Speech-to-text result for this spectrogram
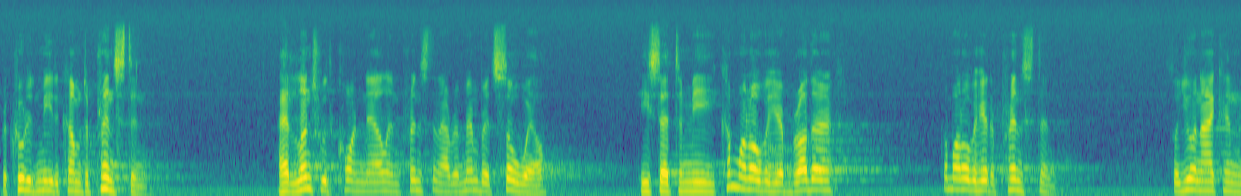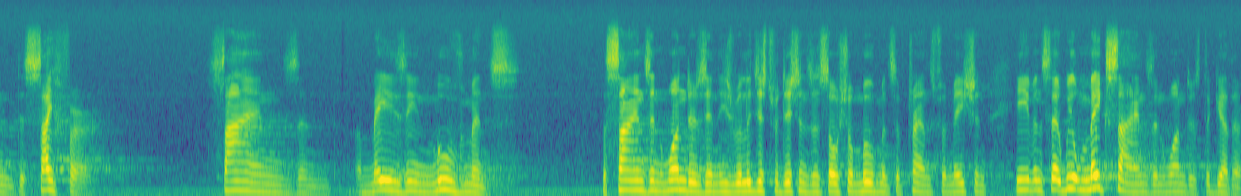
recruited me to come to Princeton. I had lunch with Cornel in Princeton. I remember it so well. He said to me, Come on over here, brother. Come on over here to Princeton so you and I can decipher signs and amazing movements the signs and wonders in these religious traditions and social movements of transformation. He even said, We'll make signs and wonders together.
